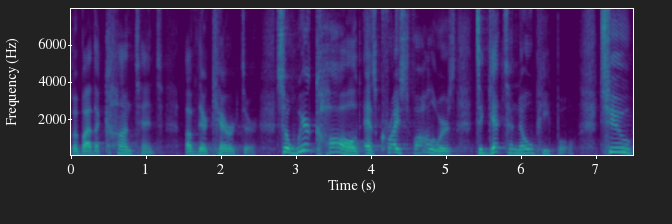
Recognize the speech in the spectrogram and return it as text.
but by the content of their character. So we're called as Christ followers to get to know people. To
